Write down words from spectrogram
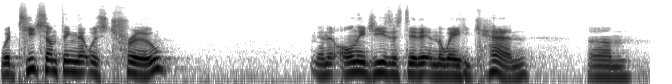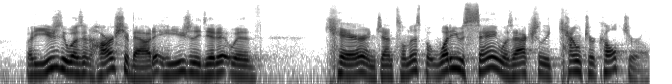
would teach something that was true, and only Jesus did it in the way he can, um, but he usually wasn't harsh about it. He usually did it with care and gentleness, but what he was saying was actually countercultural.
